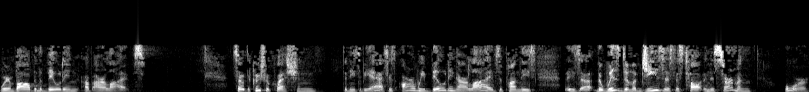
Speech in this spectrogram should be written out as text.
We're involved in the building of our lives. So the crucial question that needs to be asked is: Are we building our lives upon these, these uh, the wisdom of Jesus that's taught in this sermon, or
